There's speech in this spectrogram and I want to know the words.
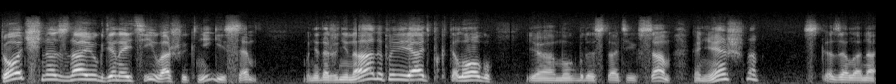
точно знаю, где найти ваши книги, Сэм. Мне даже не надо проверять по каталогу. Я мог бы достать их сам. Конечно, — сказала она,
